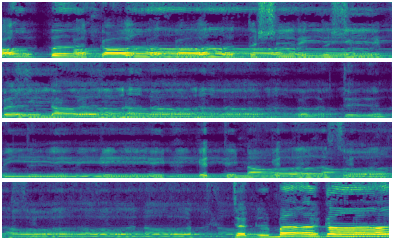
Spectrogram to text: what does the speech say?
आपका तशरीफ लाना वक्त भी कितना सुहाना जगमगा उठ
